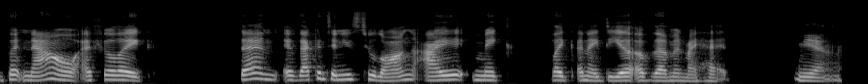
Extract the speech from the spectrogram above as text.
But now I feel like then if that continues too long, I make like an idea of them in my head. Yeah.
